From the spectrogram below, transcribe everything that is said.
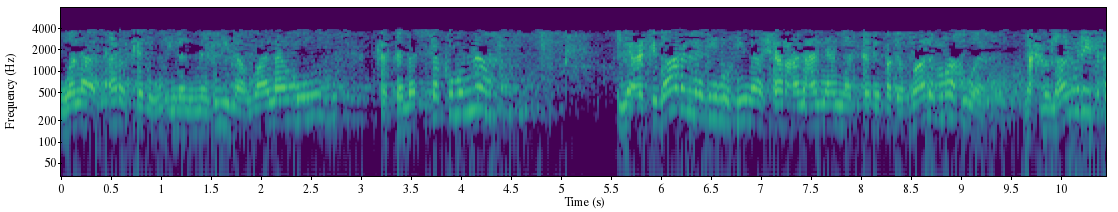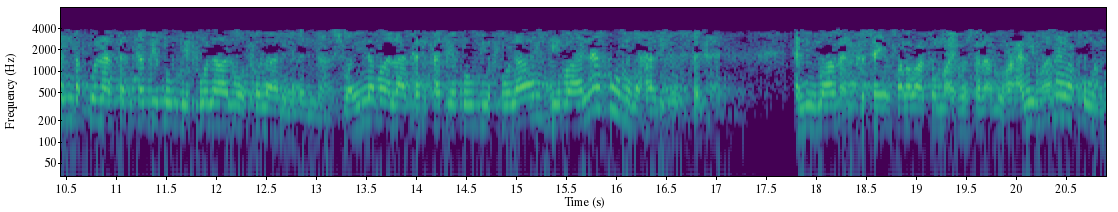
ولا تركنوا إلى الذين ظلموا فتمسكم النار. الاعتبار الذي نهينا شرعا عن أن نرتبط بالظالم ما هو؟ نحن لا نريد أن نقول لا ترتبطوا بفلان وفلان من الناس وإنما لا ترتبطوا بفلان بما له من هذه الصفة. الإمام الحسين صلوات الله وسلامه عليه ماذا يقول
